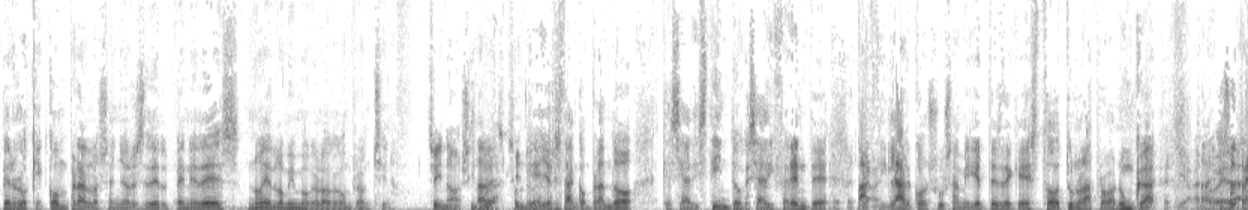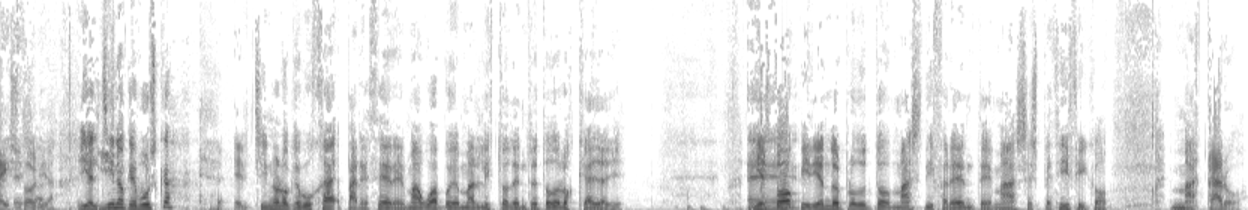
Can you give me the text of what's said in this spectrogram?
pero lo que compran los señores del PNDES no es lo mismo que lo que compra un chino. Sí, no, sin ¿sabes? duda, sin Porque duda. ellos están comprando que sea distinto, que sea diferente, vacilar con sus amiguetes de que esto tú no lo has probado nunca. ¿sabes? Es otra historia. ¿Y el chino que busca? El chino lo que busca es parecer el más guapo y el más listo de entre todos los que hay allí. Y Eh, esto pidiendo el producto más diferente, más específico, más caro.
